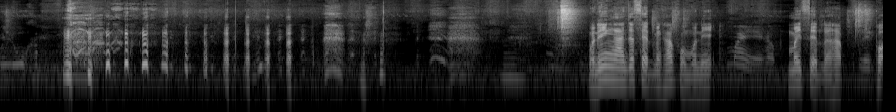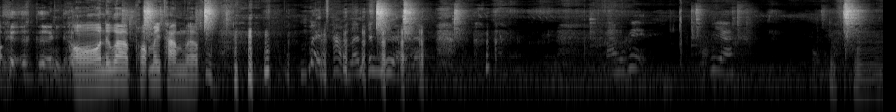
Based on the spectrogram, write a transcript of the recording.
ไม่รู้ครับ วันนี้งานจะเสร็จไหมครับ ผมวันนี้ไม่ครับ ไม่เสร็จเหรอครับเล็กเพราะเกินครับอ๋อนึกว่าเพราะไม่ทำเหรอครับ ไม่ทำแล้วเหนื่อยนะมาลูกพี่พี่ยา อืม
